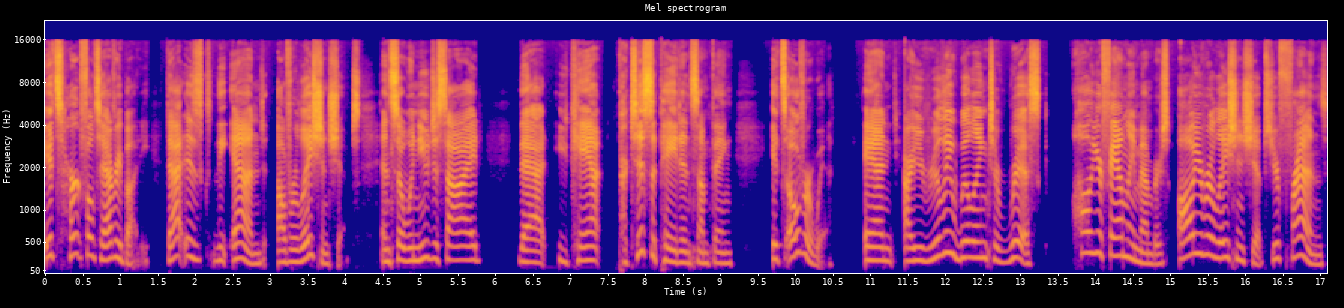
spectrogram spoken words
it's hurtful to everybody. That is the end of relationships. And so when you decide that you can't participate in something, it's over with. And are you really willing to risk all your family members, all your relationships, your friends,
